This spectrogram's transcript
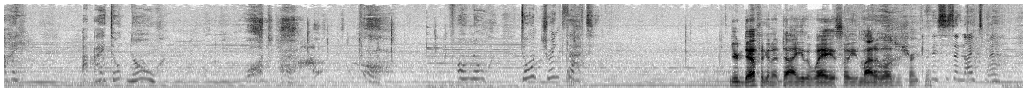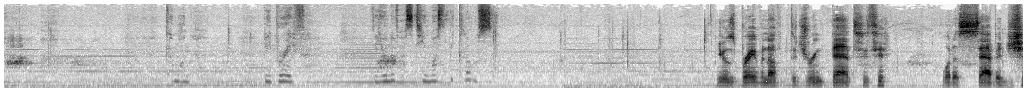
I. I, I don't know. What? Oh no, don't drink that. You're definitely gonna die either way, so you might as well just drink it. This is a nightmare. Come on, be brave. Must be close. He was brave enough to drink that. what a savage.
